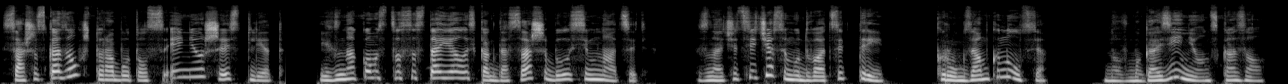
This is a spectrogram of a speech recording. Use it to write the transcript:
Саша сказал, что работал с Энио 6 лет. Их знакомство состоялось, когда Саше было 17. Значит, сейчас ему 23. Круг замкнулся. Но в магазине он сказал,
